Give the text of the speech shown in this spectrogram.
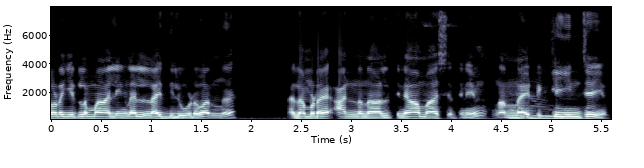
തുടങ്ങിയിട്ടുള്ള മാലിന്യങ്ങളെല്ലാം ഇതിലൂടെ വന്ന് നമ്മുടെ അന്നനാളത്തിനും ആമാശയത്തിനെയും നന്നായിട്ട് ക്ലീൻ ചെയ്യും.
